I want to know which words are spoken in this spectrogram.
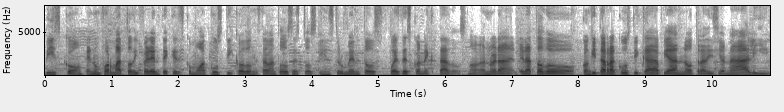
disco en un formato diferente que es como acústico, donde estaban todos estos instrumentos pues desconectados, ¿no? No era, era todo con guitarra acústica, piano tradicional y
